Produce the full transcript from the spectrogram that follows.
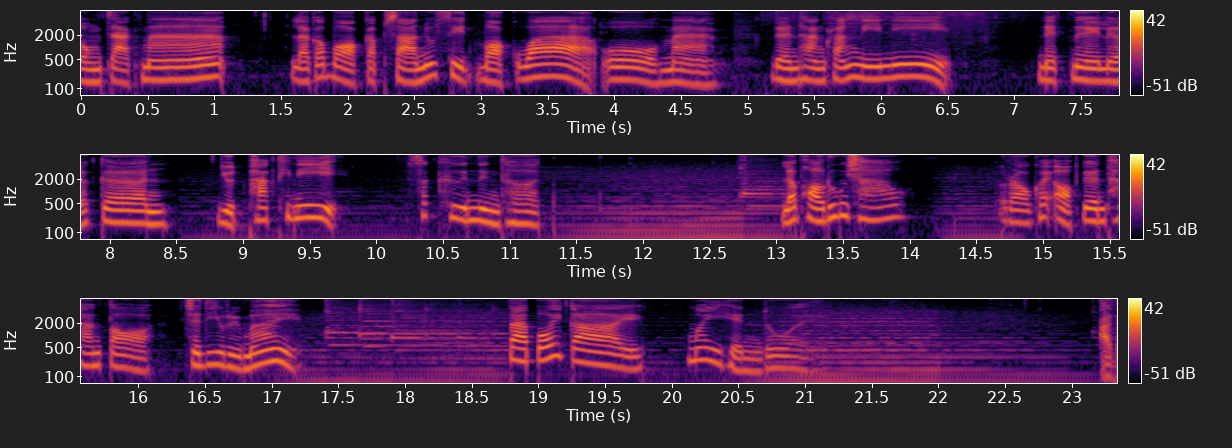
ลงจากม้า แล้วก็บอกกับสานุสิทธิ์บอกว่า โอ้มา เดินทางครั้งนี้นี่เหน็ดเหนื่อยเหลือเกิน หยุดพักที่นี่ สักคืนหนึ่งเถิด แล้วพอรุ่งเช้า เราค่อยออกเดินทางต่อจะดีหรือไม่ แต่โป้ยกายไม่เห็นด้วย อา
